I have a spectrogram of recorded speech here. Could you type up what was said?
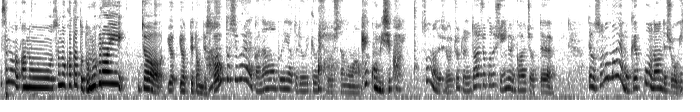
そのあのその方とどのぐらいじゃあややってたんです半か年ぐらいかなプリアと料理教室をしたのは。結構短い。そうなんですよ。ちょっとね体調崩してインドに帰っちゃって。でもその前も結構なんでしょう。1年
